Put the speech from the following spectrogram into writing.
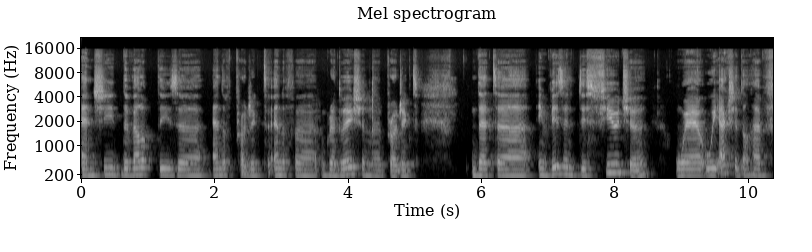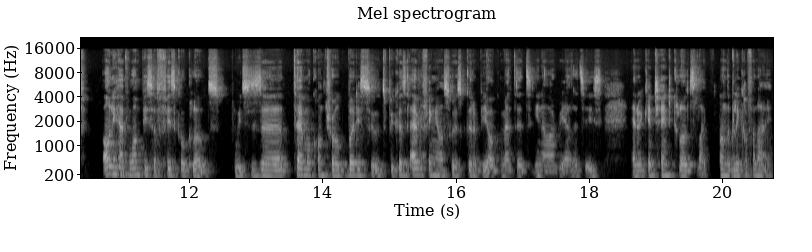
and she developed this uh, end of project end of uh, graduation uh, project that uh, envision this future where we actually don't have only have one piece of physical clothes, which is a thermal-controlled bodysuit, because everything else is going to be augmented in our realities, and we can change clothes like on the blink of an eye.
